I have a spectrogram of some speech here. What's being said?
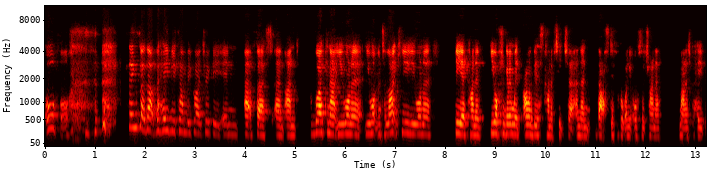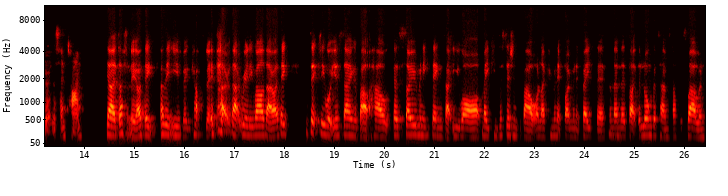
awful. Things like that behaviour can be quite tricky in at first, and working out you want to you want them to like you you want to be a kind of you often go in with i want to be this kind of teacher and then that's difficult when you're also trying to manage behavior at the same time yeah definitely i think i think you've encapsulated that, that really well there i think particularly what you're saying about how there's so many things that you are making decisions about on like a minute by minute basis and then there's like the longer term stuff as well and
